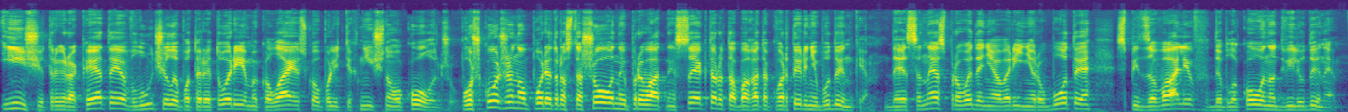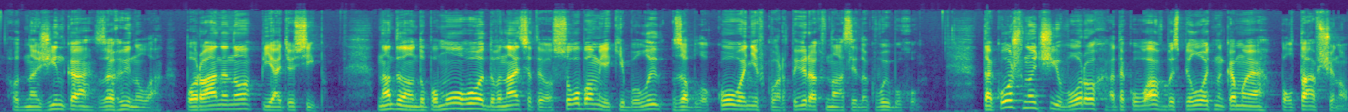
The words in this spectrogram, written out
Інші три ракети влучили по території Миколаївського політехнічного коледжу. Пошкоджено поряд розташований приватний сектор та багатоквартирні будинки. ДСНС проведені аварійні роботи з під завалів, де блоковано дві людини. Одна жінка загинула, поранено п'ять осіб. Надано допомогу 12 особам, які були заблоковані в квартирах внаслідок вибуху. Також вночі ворог атакував безпілотниками Полтавщину.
